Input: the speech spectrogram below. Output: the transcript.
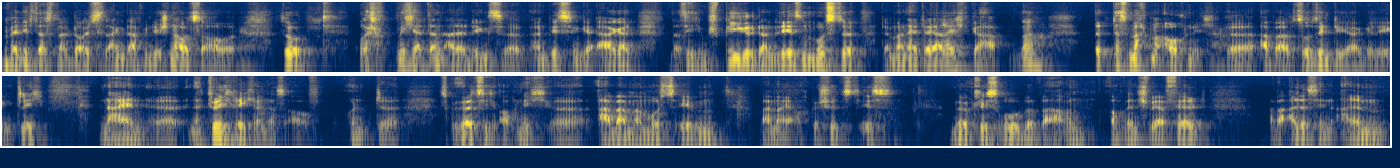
wenn ich das mal deutsch sagen darf, in die Schnauze haue. So. Und mich hat dann allerdings äh, ein bisschen geärgert, dass ich im Spiegel dann lesen musste, der Mann hätte ja recht gehabt. Ne? Äh, das macht man auch nicht, äh, aber so sind die ja gelegentlich. Nein, natürlich regt dann das auf. Und es gehört sich auch nicht. aber man muss eben, weil man ja auch geschützt ist, möglichst Ruhe bewahren, auch wenn es schwer fällt. Aber alles in allem.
